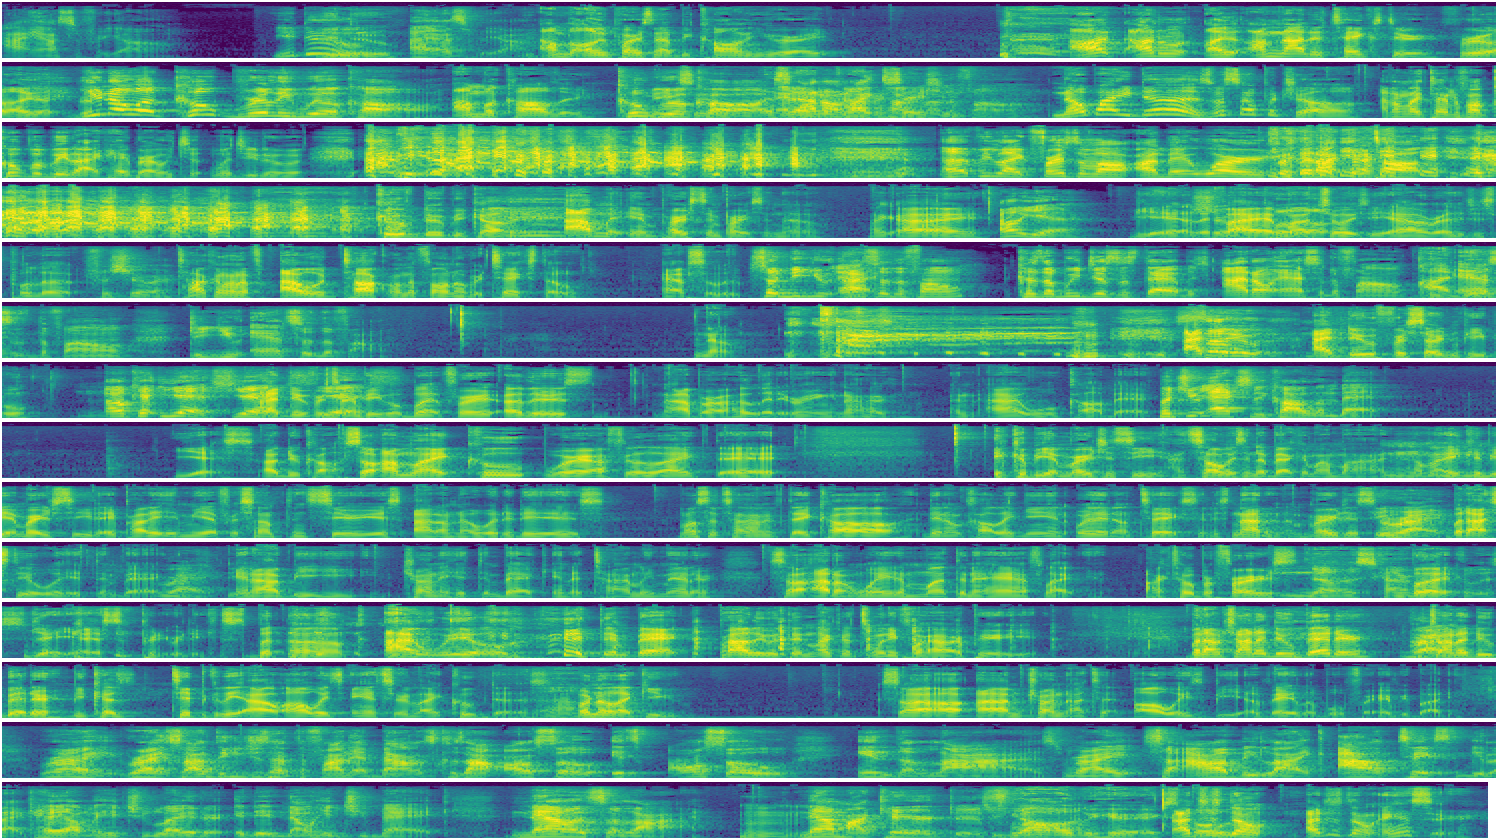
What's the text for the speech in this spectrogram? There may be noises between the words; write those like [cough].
I answer for y'all. You do. You do. I answer for y'all. I'm the only person that be calling you right. [laughs] I I don't I, I'm not a texter for real. I, You know what? Coop really will call. I'm a caller. Coop Me will too. call, Let's and I don't like talking on the phone. Nobody does. What's up with y'all? I don't like talking on the phone. Coop will be like, "Hey, bro, what you, what you doing?" [laughs] I'd be like, [laughs] "I'd be like, first of all, I'm at work, but I can talk." Coop do be calling. I'm an in person person though. Like I, oh yeah, yeah. if I had my up. choice, yeah, I would rather just pull up. for sure. Talking on, a, I would talk on the phone over text though. Absolutely. So, do you answer the phone? Because we just established I don't answer the phone. Coop I do. the phone. Do you answer the phone? No. [laughs] I So- do. I do for certain people. Okay. Yes. Yes. I do for yes. certain people, but for others, nah, bro. I let it ring and I and I will call back. But you actually call them back. Yes, I do call. So I'm like Coop, where I feel like that it could be emergency. It's always in the back of my mind. I'm like, it could be emergency. They probably hit me up for something serious. I don't know what it is. Most of the time, if they call, they don't call again, or they don't text, and it's not an emergency. Right. But I still will hit them back. Right, And I'll be trying to hit them back in a timely manner. So I don't wait a month and a half, like October first. No, it's kind of But ridiculous. yeah, yeah, it's pretty ridiculous. But um, [laughs] I will [laughs] hit them back probably within like a 24 hour period. But I'm trying to do better. I'm Right. trying to do better because typically I'll always answer like Coop does, Uh-huh. or no, like you. So I, I, I'm trying not to always be available for everybody. Right, right. So I think you just have to find that balance because I also it's also in the lies, right? So I'll be like, I'll text and be like, "Hey, I'm gonna hit you later," and then don't hit you back. Now it's a lie. Hmm. Now my character is flawed. Y'all over here I just don't. I just don't answer.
